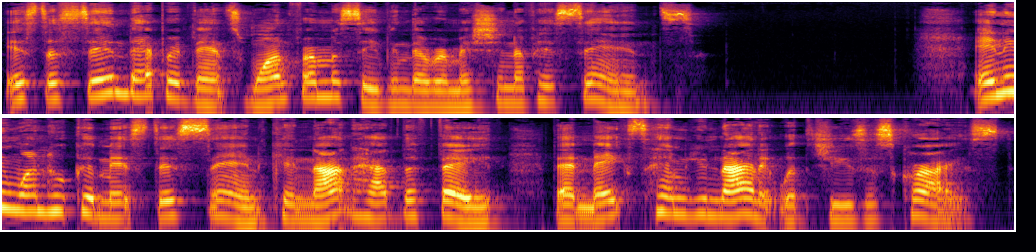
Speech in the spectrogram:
is the sin that prevents one from receiving the remission of his sins. Anyone who commits this sin cannot have the faith that makes him united with Jesus Christ,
